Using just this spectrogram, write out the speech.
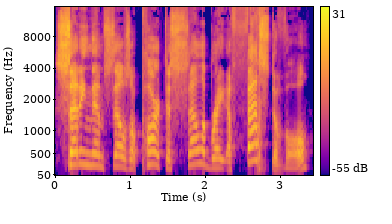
setting themselves apart to celebrate a festival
